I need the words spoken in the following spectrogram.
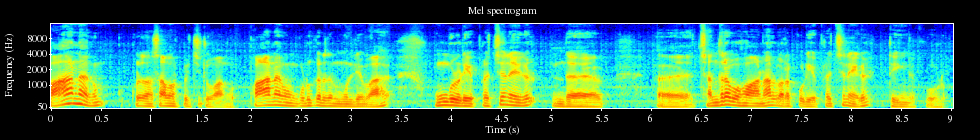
பானகம் சமர்ப்பிச்சுட்டு வாங்க பானகம் கொடுக்கறதன் மூலியமாக உங்களுடைய பிரச்சனைகள் இந்த அஹ், சந்திர பகவானால் வரக்கூடிய பிரச்சனைகள் தீங்கக்கூடும்.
